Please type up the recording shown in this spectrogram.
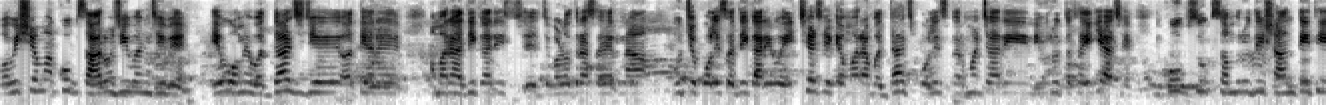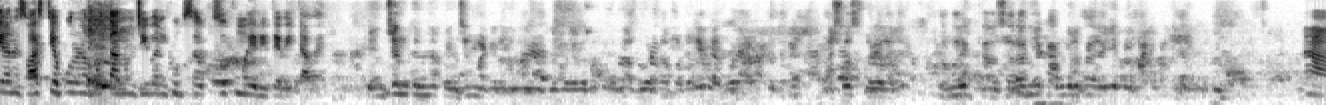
ભવિષ્યમાં ખૂબ સારું જીવન જીવે એવું અમે બધા જ જે અત્યારે અમારા અધિકારી વડોદરા શહેરના ઉચ્ચ પોલીસ અધિકારીઓ ઈચ્છે છે કે અમારા બધા જ પોલીસ કર્મચારી નિવૃત્ત થઈ ગયા છે, ખૂબ સુખ સમૃદ્ધિ, શાંતિથી અને સ્વાસ્થ્યપૂર્ણ પોતાનું જીવન ખૂબ સુખમય રીતે વિતાવે. પેન્શન પેન્શન માટે હા.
